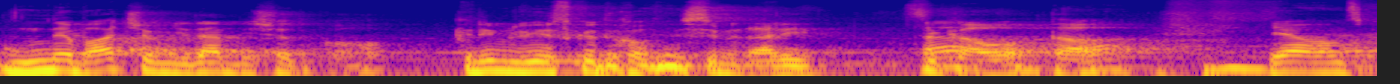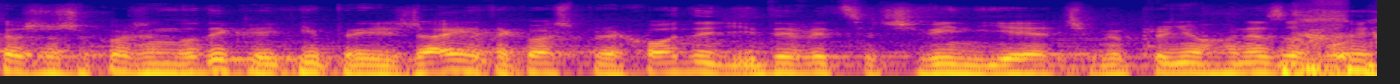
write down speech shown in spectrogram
Не бачив ніде більше такого, крім Львівської духовної семінарії. Цікаво, так. Я вам скажу, що кожен владика, який приїжджає, також приходить і дивиться, чи він є, чи ми про нього не забули.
